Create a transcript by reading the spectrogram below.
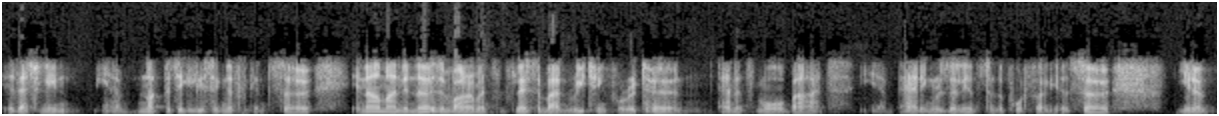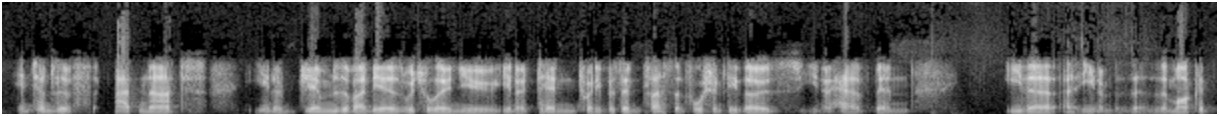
is actually you know, not particularly significant. So, in our mind, in those environments, it's less about reaching for return and it's more about you know, adding resilience to the portfolio. So, you know, in terms of out and you know, gems of ideas which will earn you, you know, 10, 20% plus, unfortunately, those, you know, have been either, uh, you know, the, the market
